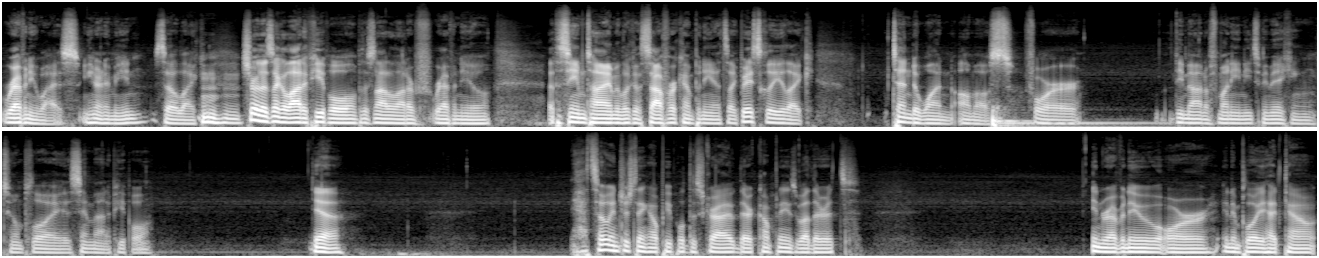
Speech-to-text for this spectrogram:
revenue wise you know what i mean? So like Mm-hmm. sure there's like a lot of people but there's not a lot of revenue at the same time you look at the software company and it's like basically like 10 to 1 almost for the amount of money you need to be making to employ the same amount of people Yeah. Yeah, it's so interesting how people describe their companies, whether it's in revenue or in employee headcount.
